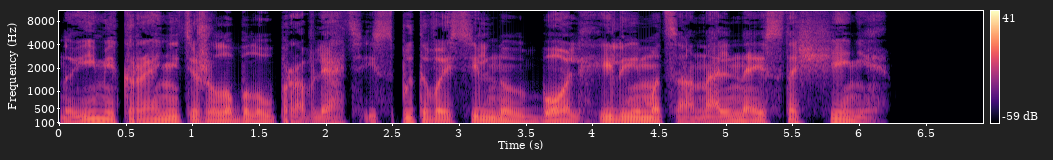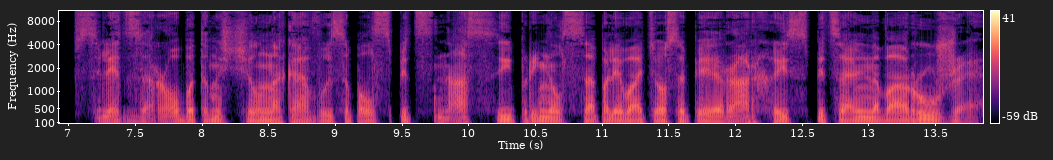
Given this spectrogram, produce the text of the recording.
Но ими крайне тяжело было управлять, испытывая сильную боль или эмоциональное истощение. Вслед за роботом из челнока высыпал спецназ и принялся поливать особь иерарха из специального оружия,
